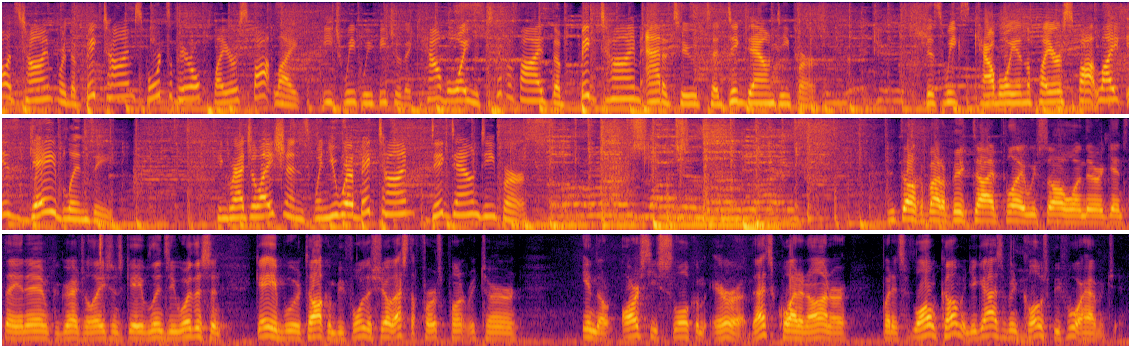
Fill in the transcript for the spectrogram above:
It's time for the Big Time Sports Apparel Player Spotlight. Each week we feature the cowboy who typifies the big time attitude to dig down deeper. This week's Cowboy in the Player Spotlight is Gabe Lindsay. Congratulations! When you wear big time, dig down deeper. You talk about a big time play. We saw one there against A&M. Congratulations, Gabe Lindsay with us. And Gabe, we were talking before the show. That's the first punt return in the R.C. Slocum era. That's quite an honor, but it's long coming. You guys have been close before, haven't you?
